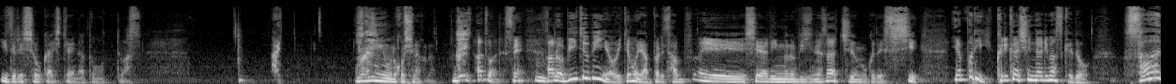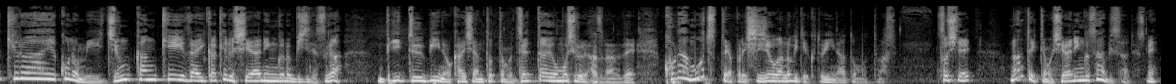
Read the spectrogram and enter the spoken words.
いずれ紹介したいなと思ってます。余韻を残しながら。で、あとはですね、うん、あの、B2B においてもやっぱりサブ、えー、シェアリングのビジネスは注目ですし、やっぱり繰り返しになりますけど、サーキュラーエコノミー、循環経済かけるシェアリングのビジネスが B2B の会社にとっても絶対面白いはずなので、これはもうちょっとやっぱり市場が伸びていくといいなと思ってます。そして、なんといってもシェアリングサービスはですね、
